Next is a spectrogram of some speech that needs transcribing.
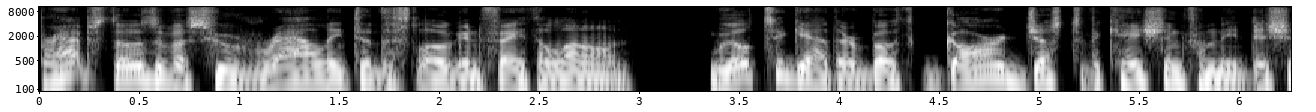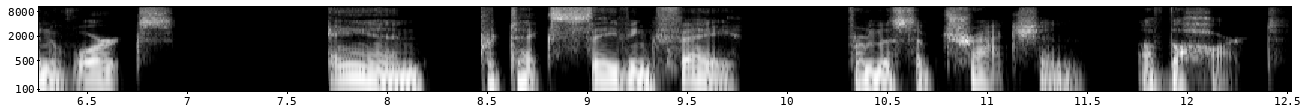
perhaps those of us who rally to the slogan faith alone will together both guard justification from the addition of works and protect saving faith from the subtraction of the heart.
